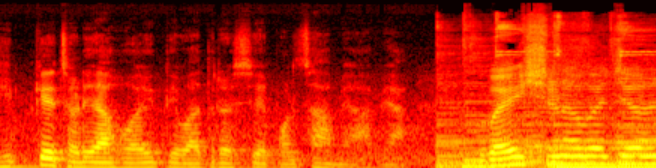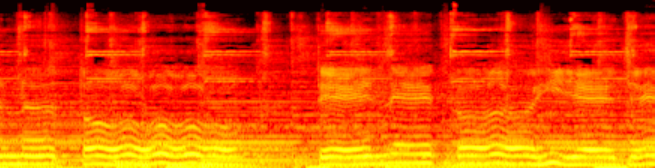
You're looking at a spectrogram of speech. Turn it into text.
હિપકે ચડ્યા હોય તેવા દ્રશ્ય પણ સામે આવ્યા. વૈષ્ણવજન તો તેને કહીએ જે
